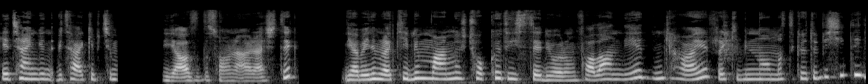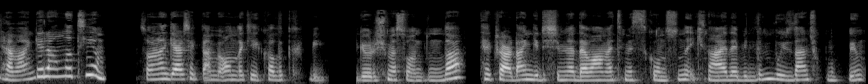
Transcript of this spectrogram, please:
Geçen gün bir takipçim yazdı sonra araştık ya benim rakibim varmış çok kötü hissediyorum falan diye dedim ki hayır rakibinin olması kötü bir şey değil hemen gel anlatayım. Sonra gerçekten bir 10 dakikalık bir görüşme sonucunda tekrardan girişimine devam etmesi konusunda ikna edebildim. Bu yüzden çok mutluyum.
